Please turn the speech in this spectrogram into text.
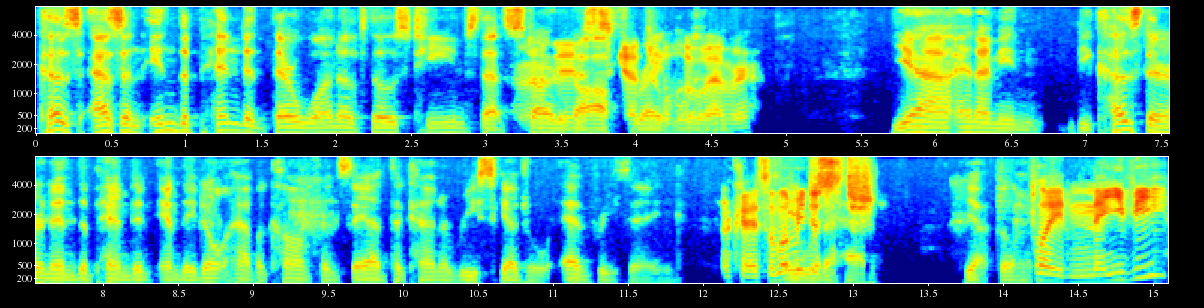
Because as an independent, they're one of those teams that Uh, started just off right when- Whoever. Yeah, and I mean because they're an independent and they don't have a conference, they had to kind of reschedule everything. Okay, so let They me just had- Yeah, go ahead. played Navy.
